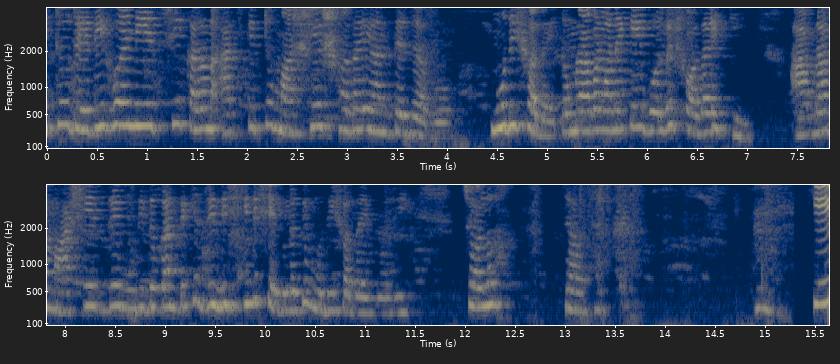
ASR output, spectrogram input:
একটু রেডি হয়ে নিয়েছি, কারণ আজকে একটু মাসের সদাই আনতে যাব। মুদি সদাই, তোমরা আবার অনেকেই বলবে সদাই কি? আমরা মাসের যে মুদি দোকান থেকে জিনিস কিনি, সেগুলোকে মুদি সদাই বলি। চলো যাও যাক। কি?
